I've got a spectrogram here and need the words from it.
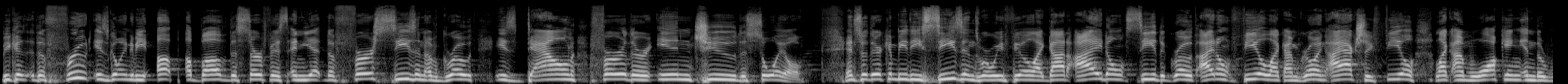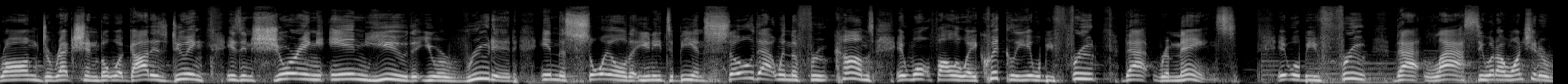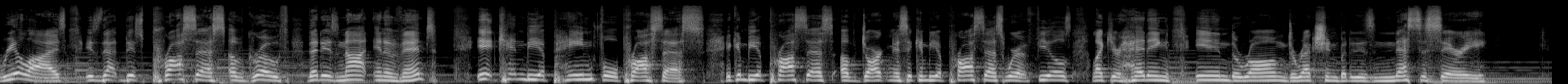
because the fruit is going to be up above the surface, and yet the first season of growth is down further into the soil. And so there can be these seasons where we feel like, God, I don't see the growth. I don't feel like I'm growing. I actually feel like I'm walking in the wrong direction. But what God is doing is ensuring in you that you are rooted in the soil that you need to be in so that when the fruit comes, it won't fall away quickly. It will be fruit that remains. It will be fruit that lasts. See, what I want you to realize is that this process of growth that is not an event, it can be a painful process. It can be a process of darkness. It can be a process where it feels like you're heading in the wrong direction, but it is necessary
